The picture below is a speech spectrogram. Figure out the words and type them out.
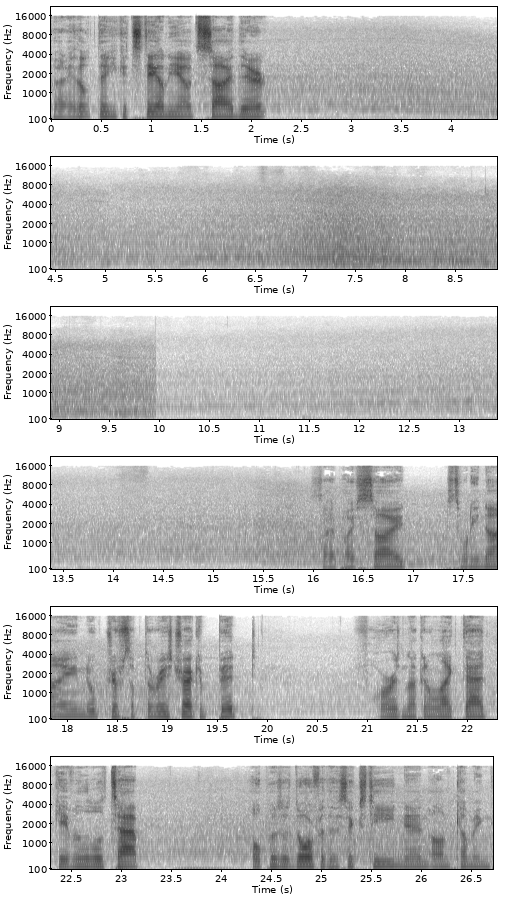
But I don't think he could stay on the outside there. By side. 29. Nope, drifts up the racetrack a bit. Four is not to like that. Gave him a little tap. Opens the door for the 16 and oncoming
